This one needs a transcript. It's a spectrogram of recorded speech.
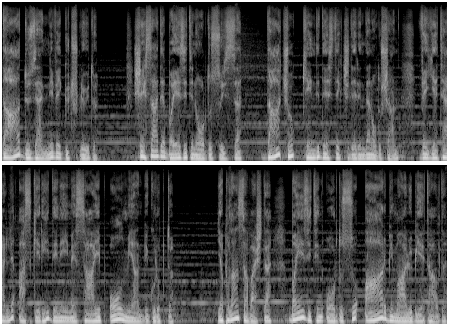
daha düzenli ve güçlüydü. Şehzade Bayezid'in ordusu ise daha çok kendi destekçilerinden oluşan ve yeterli askeri deneyime sahip olmayan bir gruptu. Yapılan savaşta Bayezid'in ordusu ağır bir mağlubiyet aldı.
